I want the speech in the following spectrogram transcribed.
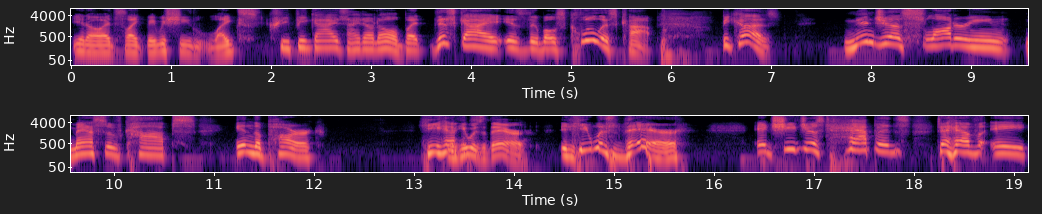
You know, it's like maybe she likes creepy guys. I don't know, but this guy is the most clueless cop because ninja slaughtering massive cops in the park. He and he was there. and he was there, and she just happens to have a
